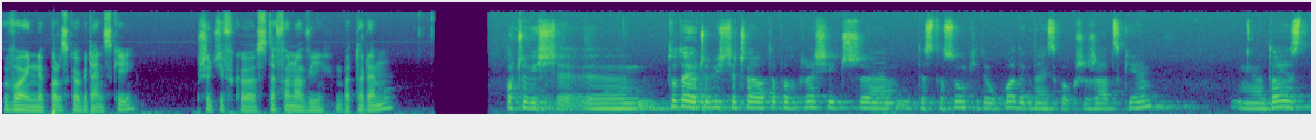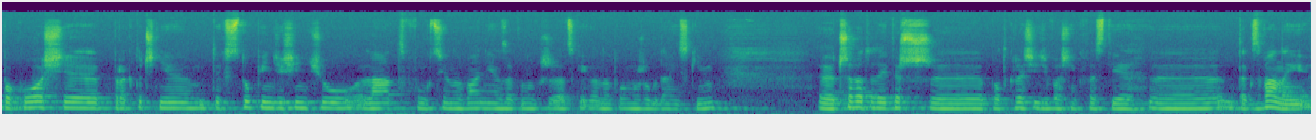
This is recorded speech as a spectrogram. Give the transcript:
wojny polsko-gdańskiej przeciwko Stefanowi Batoremu? Oczywiście. Tutaj oczywiście trzeba to podkreślić, że te stosunki, te układy gdańsko-krzyżackie to jest pokłosie praktycznie tych 150 lat funkcjonowania zakonu krzyżackiego na Pomorzu Gdańskim. E, trzeba tutaj też e, podkreślić właśnie kwestię e, tak zwanej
